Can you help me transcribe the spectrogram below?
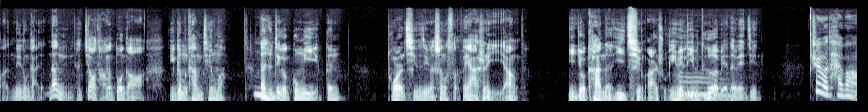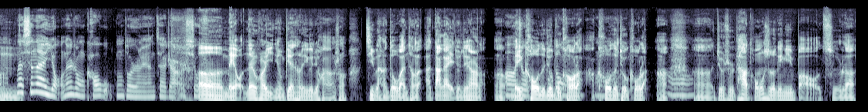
啊，那种感觉。那你看教堂的多高啊，你根本看不清嘛。但是这个工艺跟土耳其的这个圣索菲亚是一样的，你就看得一清二楚，因为离得特别特别近。这个太棒了！那现在有那种考古工作人员在这儿修？呃，没有，那块儿已经变成了一个，就好像说基本上都完成了啊，大概也就这样了啊，没抠的就不抠了啊，抠的就抠了啊，嗯，就是它同时给你保持了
